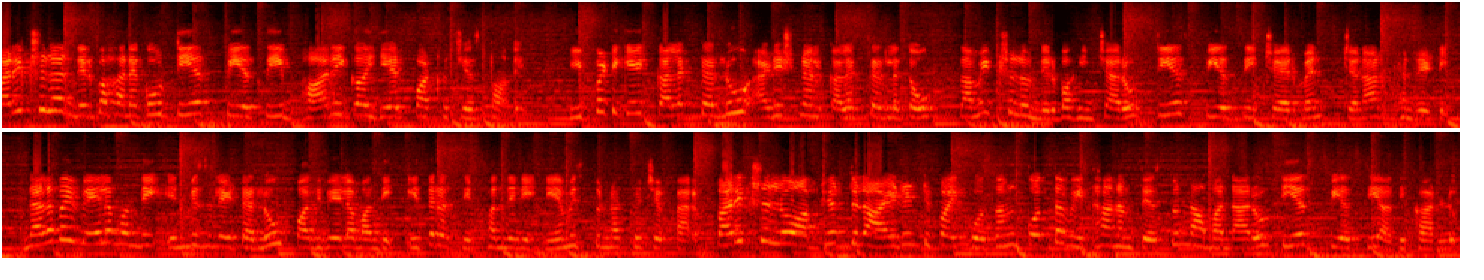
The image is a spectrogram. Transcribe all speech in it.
పరీక్షల నిర్వహణకు టీఎస్పీఎస్సీ భారీగా ఏర్పాట్లు చేస్తోంది. ఇప్పటికే కలెక్టర్లు అడిషనల్ కలెక్టర్లతో సమీక్షలు నిర్వహించారు టీఎస్పీఎస్సీ చైర్మన్ జనార్దన్ రెడ్డి. నలభై వేల మంది ఇన్విజిలేటర్లు పదివేల మంది ఇతర సిబ్బందిని నియమిస్తున్నట్లు చెప్పారు. పరీక్షల్లో అభ్యర్థుల ఐడెంటిఫై కోసం కొత్త విధానం తెస్తున్నామన్నారు టీఎస్పీఎస్సీ అధికారులు.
